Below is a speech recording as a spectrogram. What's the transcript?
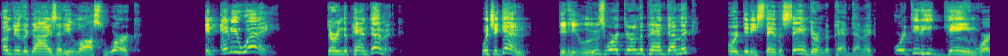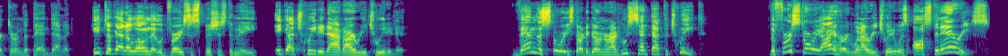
under the guise that he lost work in any way during the pandemic. Which again, did he lose work during the pandemic or did he stay the same during the pandemic or did he gain work during the pandemic? He took out a loan that looked very suspicious to me. It got tweeted out. I retweeted it. Then the story started going around who sent out the tweet? The first story I heard when I retweeted was Austin Aries.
